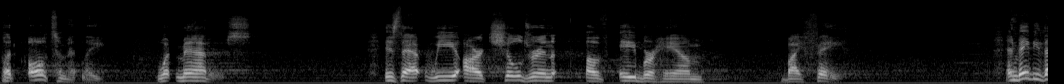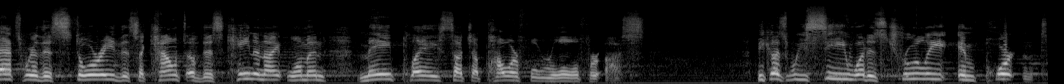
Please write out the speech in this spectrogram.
But ultimately, what matters is that we are children of Abraham by faith. And maybe that's where this story, this account of this Canaanite woman, may play such a powerful role for us. Because we see what is truly important.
